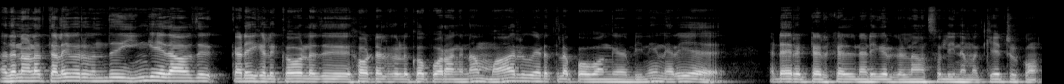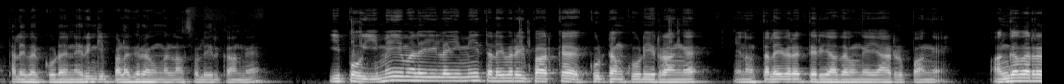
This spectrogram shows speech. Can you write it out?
அதனால் தலைவர் வந்து இங்கே ஏதாவது கடைகளுக்கோ அல்லது ஹோட்டல்களுக்கோ போகிறாங்கன்னா மாறு இடத்துல போவாங்க அப்படின்னு நிறைய டைரக்டர்கள் நடிகர்கள்லாம் சொல்லி நம்ம கேட்டிருக்கோம். தலைவர் கூட நெருங்கி பழகுறவங்கெல்லாம் சொல்லியிருக்காங்க. இப்போது இமயமலையிலையுமே தலைவரை பார்க்க கூட்டம் கூடிடுறாங்க. ஏன்னா தலைவரை தெரியாதவங்க யார் இருப்பாங்க? அங்கே வர்ற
